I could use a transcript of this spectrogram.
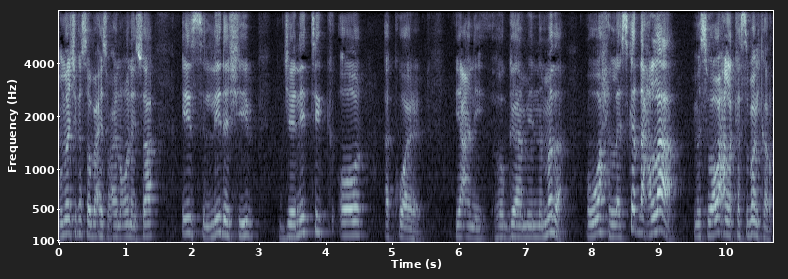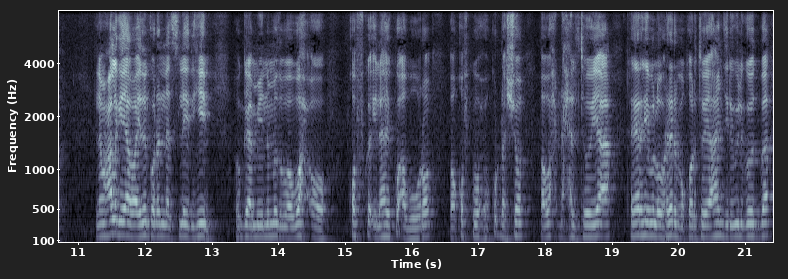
oo meesha ka soo baxaysa waxay noqonaysaa is leadership genetic or acquired. Yacni hogaaminimada wax la iska dhaxlaa mase waa wax la kasban karo. Ilan waxaa laga yaabaa idinkao dhan inaad isleedihiin hogaaminimadu waa wax oo qofka ilaahay ku abuuro waa qofku wuxuu ku dhasho waa wax dhaxaltooye ah. Reer hebel oo reer boqortooye ahaan jiray weligoodba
